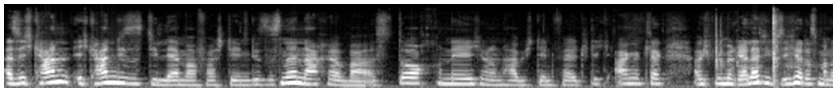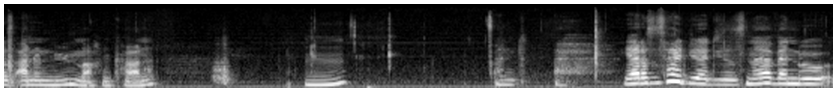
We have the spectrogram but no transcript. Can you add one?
also ich kann, ich kann dieses Dilemma verstehen. Dieses, ne, nachher war es doch nicht und dann habe ich den fälschlich angeklagt. Aber ich bin mir relativ sicher, dass man das anonym machen kann. Mhm. Und ach, Ja, das ist halt wieder dieses, ne, wenn du,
